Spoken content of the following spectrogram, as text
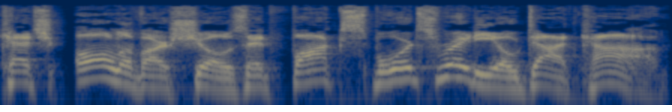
Catch all of our shows at foxsportsradio.com.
